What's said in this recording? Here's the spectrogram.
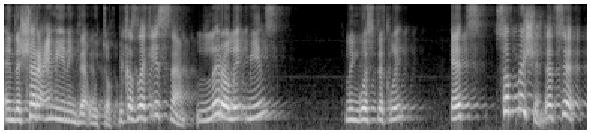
and the Shari'i meaning that we took. Because, like Islam, literally it means, linguistically, it's submission. That's it.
